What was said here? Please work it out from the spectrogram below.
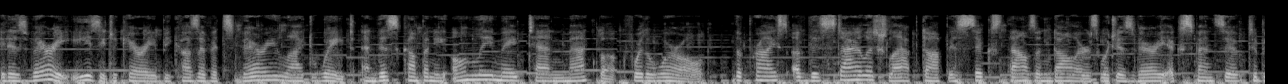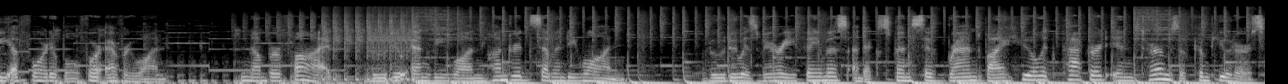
It is very easy to carry because of its very lightweight and this company only made 10 MacBook for the world. The price of this stylish laptop is $6,000 which is very expensive to be affordable for everyone. Number 5, Voodoo NV171. Voodoo is very famous and expensive brand by Hewlett-Packard in terms of computers.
